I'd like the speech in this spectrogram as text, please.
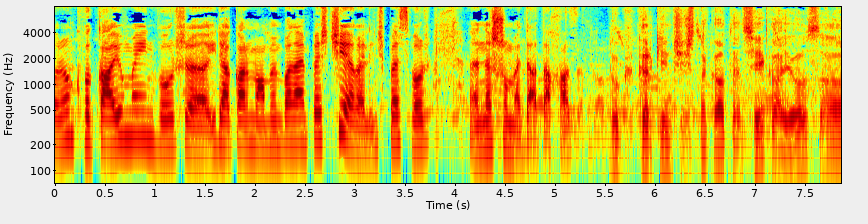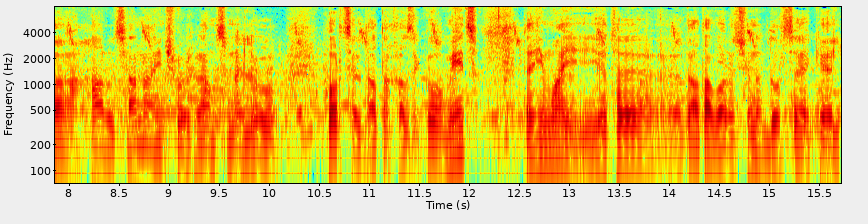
որոնք վկայում էին, այն, որ իրականում ամեն բան այնպես չի եղել, ինչպես որ նշում է դատախազը։ Դուք կրկին ճիշտ նկատեցիք, այո, հանրությանը ինչ որ հрамցնելու փորձ էր դատախազի կողմից, դե հիմա եթե դատավարությունը դուրս է եկել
